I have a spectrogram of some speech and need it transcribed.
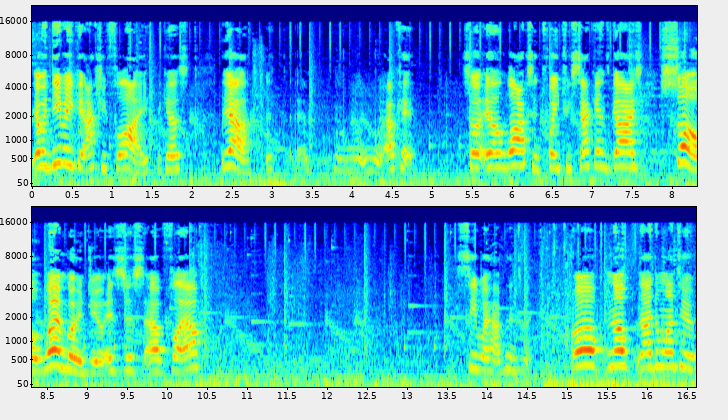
Yeah, with D.Va you can actually fly because, yeah. Okay. So it unlocks in 23 seconds, guys. So what I'm going to do is just uh, fly up. See what happens. Oh, nope, I don't want to.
